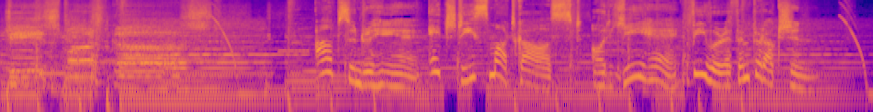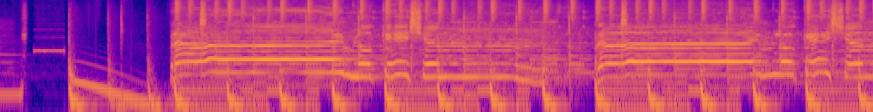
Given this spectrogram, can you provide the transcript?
HD Smartcast. आप सुन रहे हैं एच डी स्मार्ट कास्ट और ये है fever F production prime location prime location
